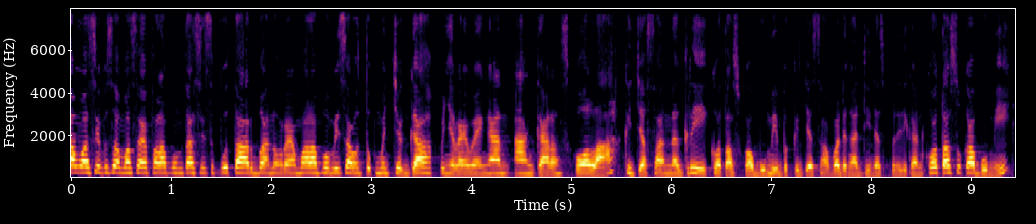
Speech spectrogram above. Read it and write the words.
Masih bersama saya para Pumtasi seputar Bandung Raya Malam pemirsa untuk mencegah penyelewengan anggaran sekolah, Kejaksaan Negeri Kota Sukabumi bekerjasama dengan Dinas Pendidikan Kota Sukabumi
